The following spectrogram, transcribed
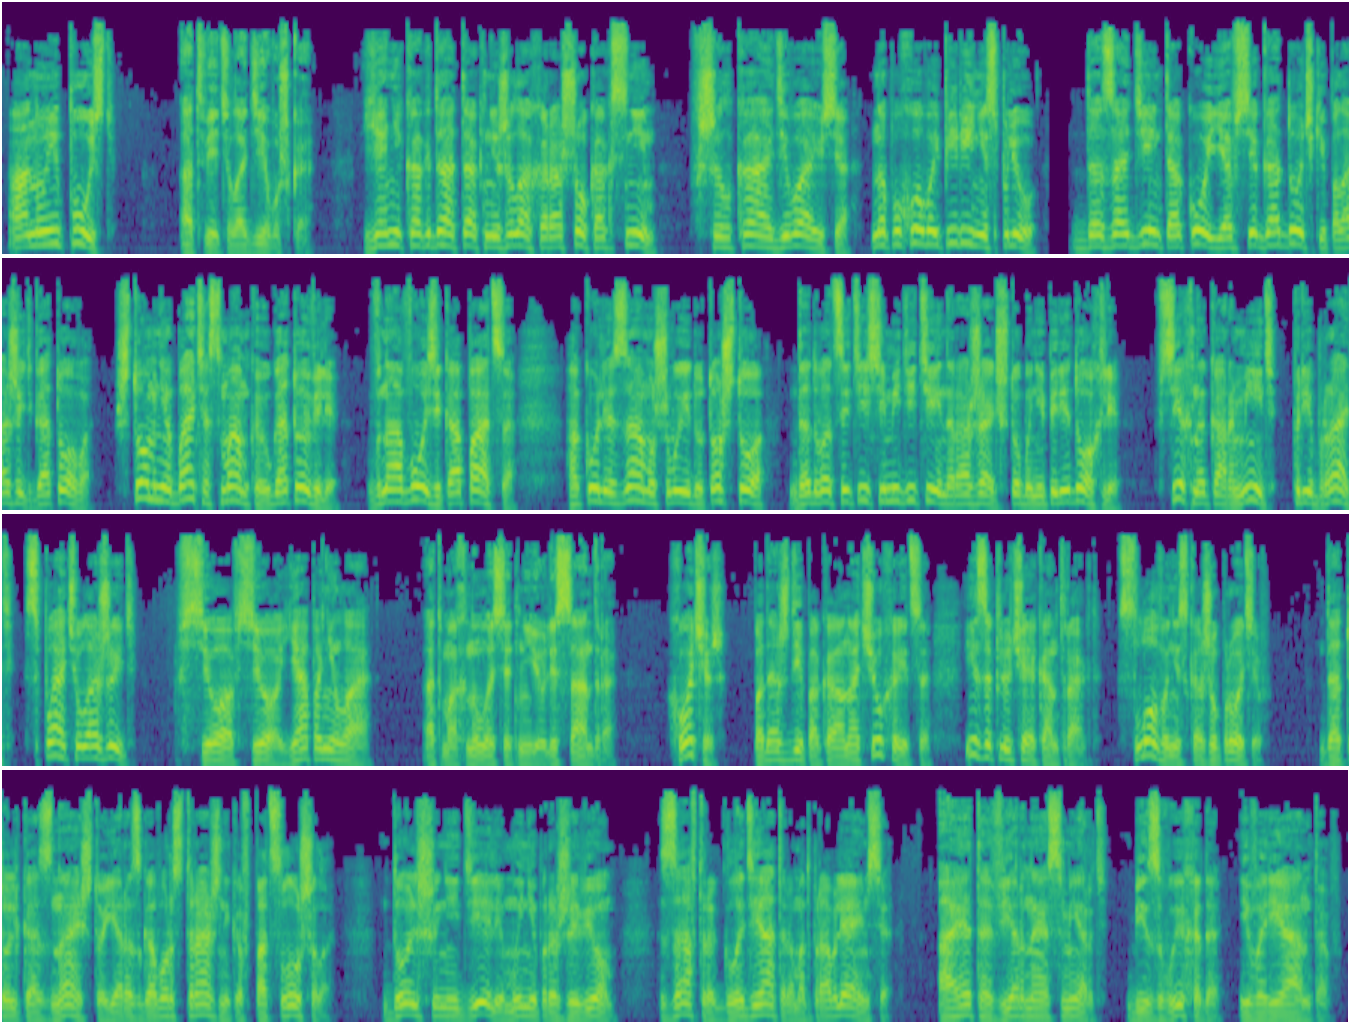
«А ну и пусть», — ответила девушка. «Я никогда так не жила хорошо, как с ним. В шелка одеваюсь, на пуховой перине сплю. Да за день такой я все годочки положить готова. Что мне батя с мамкой уготовили? В навозе копаться. А коли замуж выйду, то что? До двадцати семи детей нарожать, чтобы не передохли. Всех накормить, прибрать, спать уложить. Все, все, я поняла. Отмахнулась от нее Лиссандра. Хочешь? Подожди, пока он очухается, и заключай контракт. Слова не скажу против. Да только знай, что я разговор стражников подслушала. Дольше недели мы не проживем. Завтра к гладиаторам отправляемся. А это верная смерть, без выхода и вариантов.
